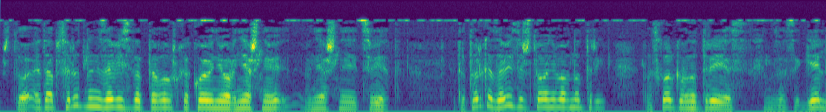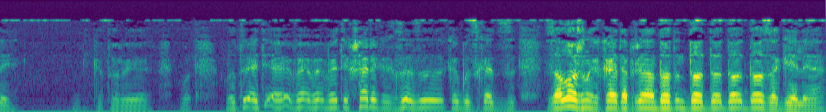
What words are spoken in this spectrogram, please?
что это абсолютно не зависит от того, какой у него внешний, внешний цвет. Это только зависит, что у него внутри. Поскольку внутри есть, как называется, гели, которые вот, внутри э, в, в, в этих шариках, как бы сказать, заложена какая-то определенная до, до, до, доза гелия.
